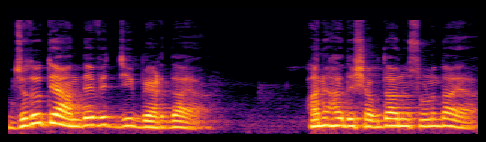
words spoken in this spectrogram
ਜਦੋਂ ਧਿਆਨ ਦੇ ਵਿੱਚ ਜੀਵ ਬੈਠਦਾ ਆ, ਅਨਹਦ ਸ਼ਬਦਾਂ ਨੂੰ ਸੁਣਦਾ ਆ,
